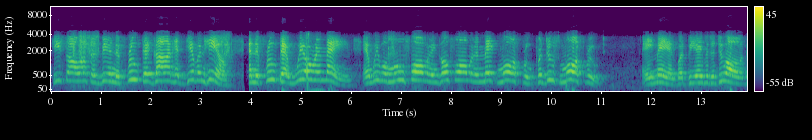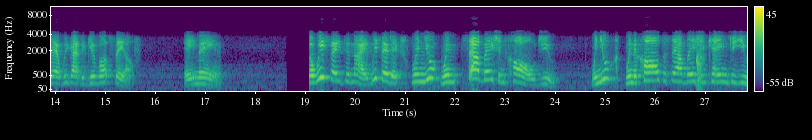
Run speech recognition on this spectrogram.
He saw us as being the fruit that God had given him and the fruit that will remain. And we will move forward and go forward and make more fruit, produce more fruit. Amen. But be able to do all of that, we got to give up self. Amen. So we say tonight, we said that when you when salvation called you, when you when the call to salvation came to you,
